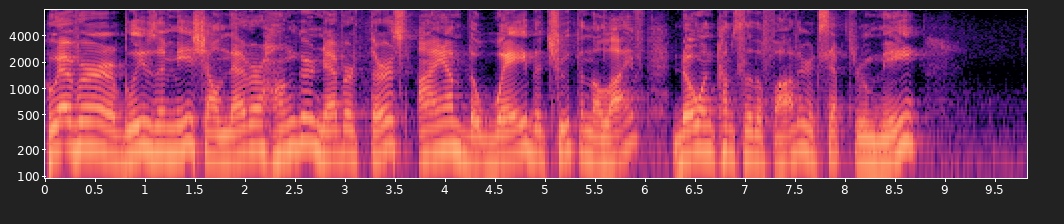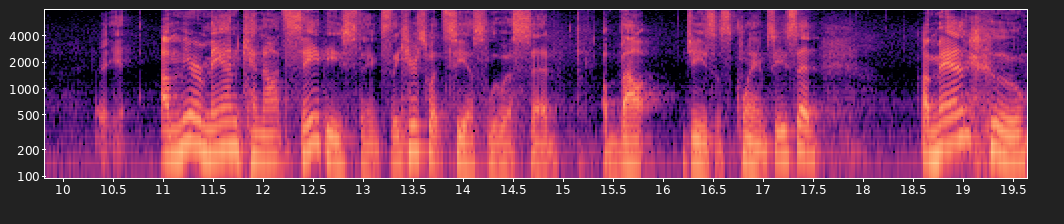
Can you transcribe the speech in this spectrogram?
Whoever believes in me shall never hunger, never thirst. I am the way, the truth, and the life. No one comes to the Father except through me. A mere man cannot say these things. Here's what C.S. Lewis said about Jesus' claims. He said, A man who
